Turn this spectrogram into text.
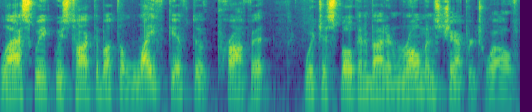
Last week we talked about the life gift of prophet, which is spoken about in Romans chapter 12.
